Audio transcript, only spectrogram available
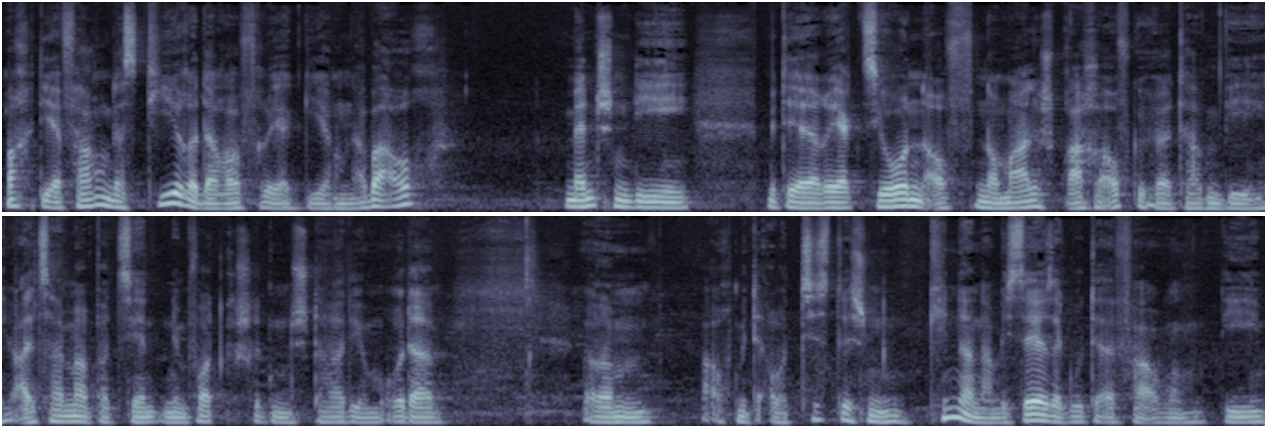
mache die Erfahrung, dass Tiere darauf reagieren, aber auch Menschen, die mit der Reaktion auf normale Sprache aufgehört haben, wie Alzheimer-Patienten im fortgeschrittenen Stadium oder ähm, auch mit autistischen Kindern habe ich sehr, sehr gute Erfahrungen, die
